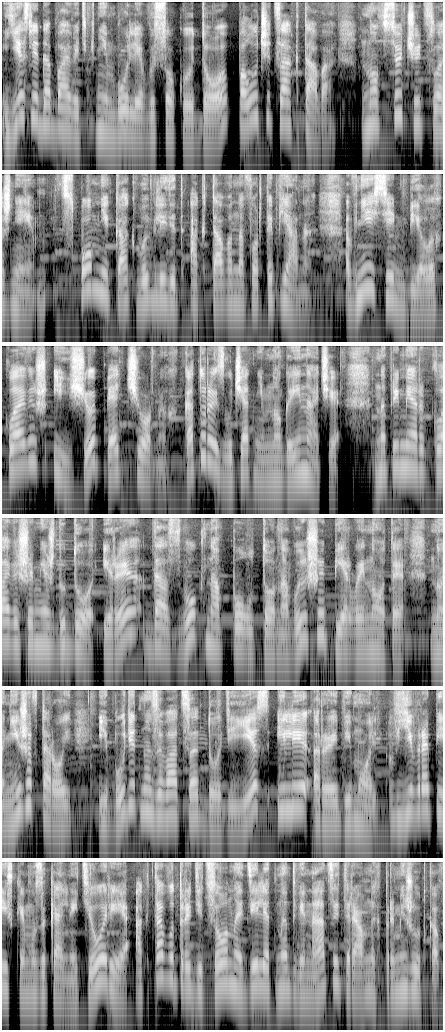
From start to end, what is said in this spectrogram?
Если добавить к ним более высокую до, получится октава, но все чуть сложнее. Вспомни, как выглядит октава на фортепиано. В ней 7 белых клавиш и еще 5 черных, которые звучат немного иначе. Например, клавиша между до и ре даст звук на полтона выше первой ноты, но ниже второй, и будет называться до диез или ре бемоль. В европейской музыкальной теории октаву традиционно делят на 12 9 равных промежутков,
